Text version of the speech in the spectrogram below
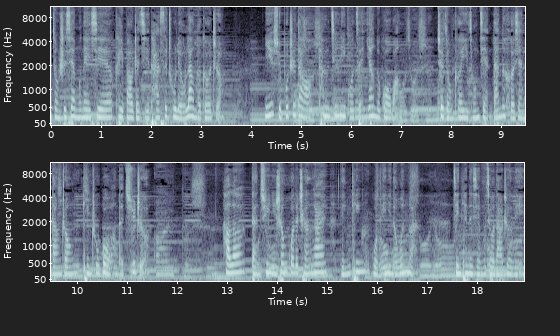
总是羡慕那些可以抱着吉他四处流浪的歌者，你也许不知道他们经历过怎样的过往，却总可以从简单的和弦当中听出过往的曲折。好了，掸去你生活的尘埃，聆听我给你的温暖。今天的节目就到这里，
